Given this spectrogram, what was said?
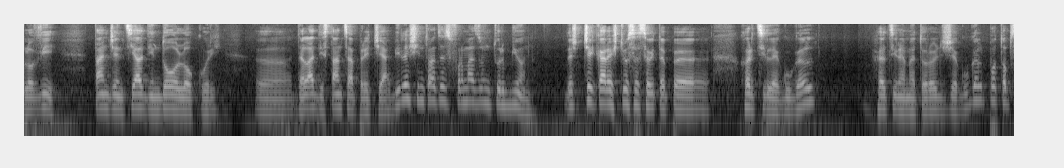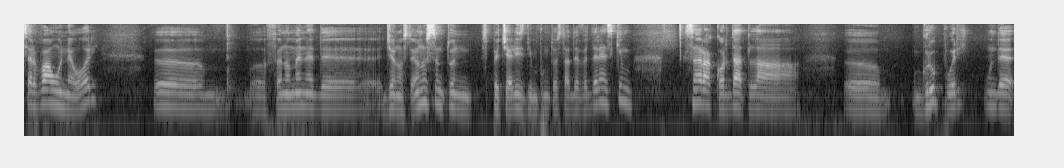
lovi tangențial din două locuri uh, de la distanțe apreciabile și într-o dată se formează un turbion. Deci cei care știu să se uite pe hărțile Google, hărțile meteorologice Google, pot observa uneori uh, uh, fenomene de genul ăsta. Eu nu sunt un specialist din punctul ăsta de vedere, în schimb sunt racordat la uh, grupuri unde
